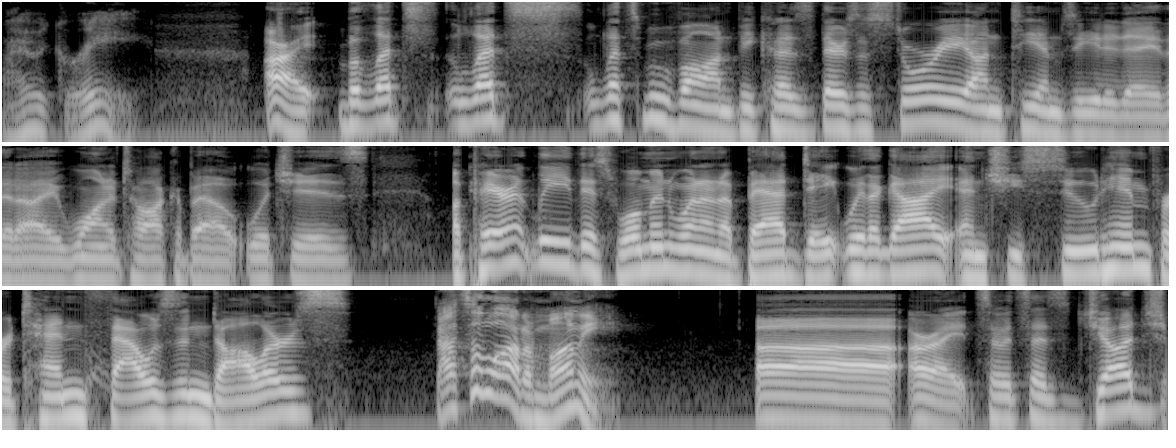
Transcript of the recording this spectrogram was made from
I agree. All right, but let's let's let's move on because there's a story on TMZ today that I want to talk about, which is apparently this woman went on a bad date with a guy and she sued him for ten thousand dollars. That's a lot of money. Uh, all right. So it says Judge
